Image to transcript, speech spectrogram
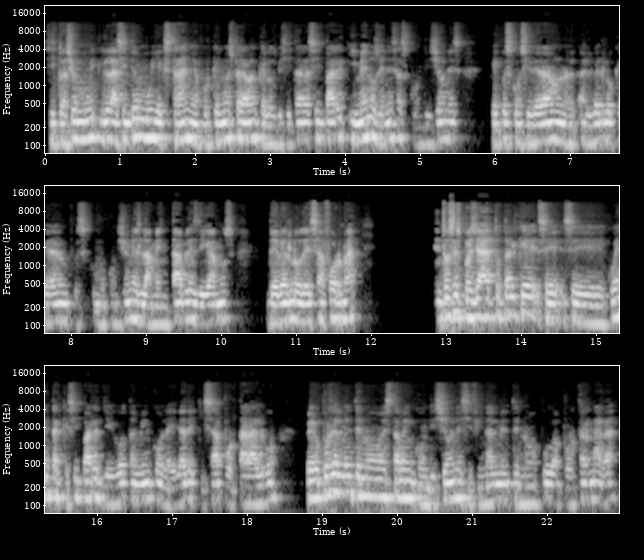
situación muy, la sintieron muy extraña porque no esperaban que los visitara Sid Barrett y menos en esas condiciones que pues consideraron al, al, ver que eran pues como condiciones lamentables, digamos, de verlo de esa forma. Entonces, pues ya total que se, se cuenta que Sid Barrett llegó también con la idea de quizá aportar algo, pero pues realmente no estaba en condiciones y finalmente no pudo aportar nada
